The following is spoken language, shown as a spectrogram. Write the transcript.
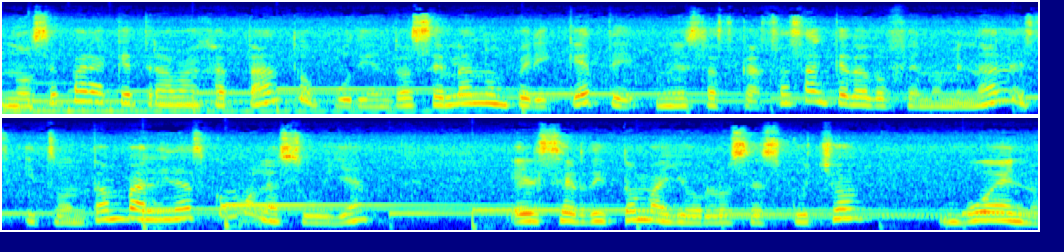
no sé para qué trabaja tanto, pudiendo hacerla en un periquete. Nuestras casas han quedado fenomenales y son tan válidas como la suya. El cerdito mayor los escuchó. Bueno,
